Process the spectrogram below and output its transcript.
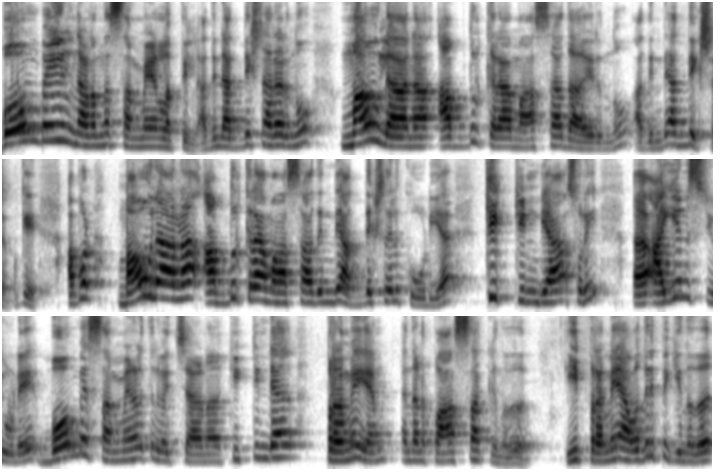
ബോംബെയിൽ നടന്ന സമ്മേളനത്തിൽ അതിന്റെ അധ്യക്ഷൻ ആരായിരുന്നു? മൗലാന അബ്ദുൽ കലാം ആസാദ് ആയിരുന്നു അതിന്റെ അധ്യക്ഷൻ. ഓക്കെ അപ്പോൾ മൗലാന അബ്ദുൽ കലാം ആസാദിന്റെ അധ്യക്ഷതയിൽ കൂടിയ Quit India sorry I N സിയുടെ ബോംബെ സമ്മേളനത്തിൽ വെച്ചാണ് കിറ്റ് ഇന്ത്യ പ്രമേയം എന്താണ് പാസ്സാക്കുന്നത് ഈ പ്രമേയം അവതരിപ്പിക്കുന്നത്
